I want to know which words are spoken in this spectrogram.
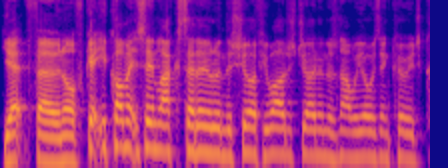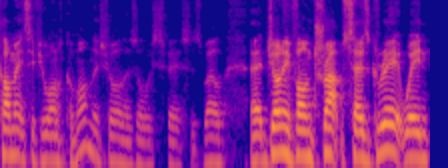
Yeah, fair enough. Get your comments in, like I said earlier in the show. If you are just joining us now, we always encourage comments. If you want to come on the show, there's always space as well. Uh, Johnny Von Trapp says, Great win.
